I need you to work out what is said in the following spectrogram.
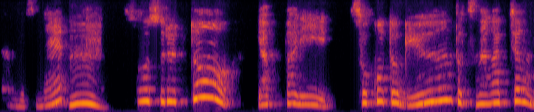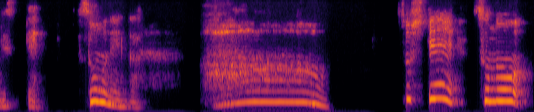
たんですね。うん。そうすると、やっぱり、そことぎゅーんとつながっちゃうんですって。想念が。はあ。そして、その、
